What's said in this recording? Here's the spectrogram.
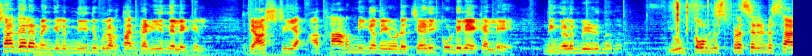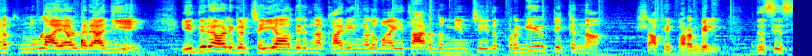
ശകലമെങ്കിലും നീതി പുലർത്താൻ കഴിയുന്നില്ലെങ്കിൽ രാഷ്ട്രീയ അധാർമികതയുടെ ചെളിക്കുണ്ടിലേക്കല്ലേ നിങ്ങളും വീഴുന്നത്? യൂത്ത് കോൺഗ്രസ് പ്രസിഡന്റ് സ്ഥാനത്തു നിന്നുള്ള അയാളുടെ രാജിയെ എതിരാളികൾ ചെയ്യാതിരുന്ന കാര്യങ്ങളുമായി താരതമ്യം ചെയ്ത് പ്രകീർത്തിക്കുന്ന Shafi Parambil this is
